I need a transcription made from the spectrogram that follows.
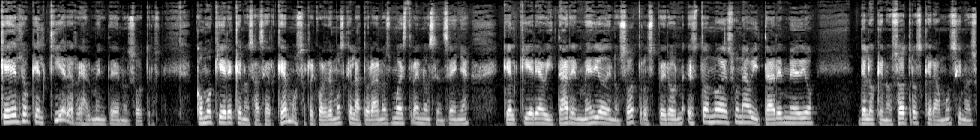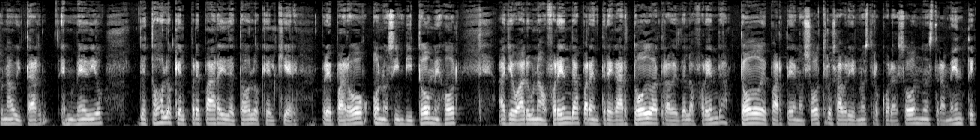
qué es lo que Él quiere realmente de nosotros, cómo quiere que nos acerquemos. Recordemos que la Torah nos muestra y nos enseña que Él quiere habitar en medio de nosotros, pero esto no es un habitar en medio de lo que nosotros queramos, sino es un habitar en medio de todo lo que Él prepara y de todo lo que Él quiere. Preparó o nos invitó mejor a llevar una ofrenda para entregar todo a través de la ofrenda, todo de parte de nosotros, abrir nuestro corazón, nuestra mente,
